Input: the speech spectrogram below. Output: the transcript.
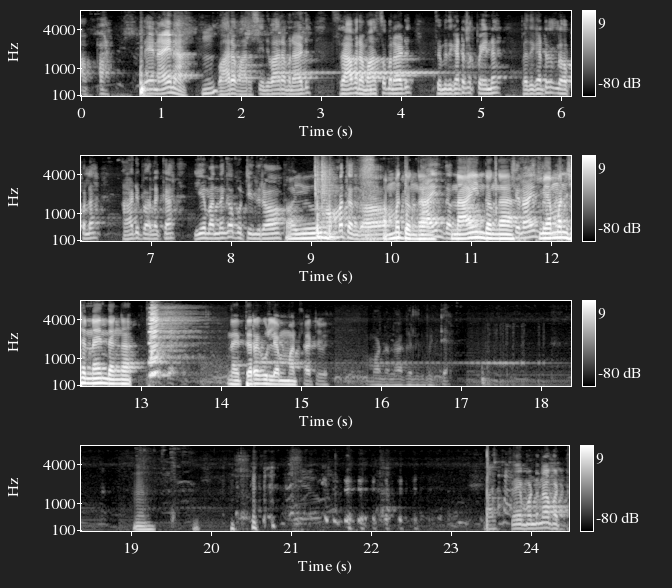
అప్ప నే నాయన ఉం? వార వార శనివారం నాడు శ్రావణ మాసం నాడు తొమ్మిది గంటలకు పైన పది గంటల లోపల ఆడి పాలక ఏమందంగా పుట్టిందిరో అయ్యో. అమ్మ దొంగ. అమ్మ దొంగ. నాయన దొంగ. నాయన దొంగ. చిన్నాయన మీ దొంగ. అమ్మని చిన్నాయన దొంగ. నాకు తిరగులే అమ్మ అట్లాంటివి మొండ నా గలిగి బిడ్డ మొండనా బట్ట.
